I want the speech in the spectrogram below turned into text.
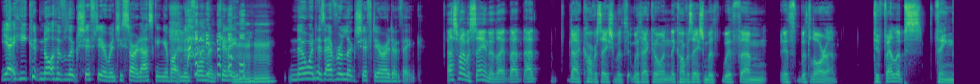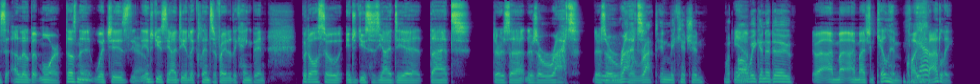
Yeah, he could not have looked shiftier when she started asking about an informant, could he? hmm No one has ever looked shiftier, I don't think. That's what I was saying. That that that that conversation with with Echo and the conversation with with um with with Laura develops things a little bit more, doesn't it? Which is Yeah. introduce the idea that Clint's afraid of the kingpin, but also introduces the idea that there's a there's a rat. There's a Mm. rat. There's a rat in my kitchen. What Yeah. are we going to do? I, I imagine kill him quite Yeah. badly.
